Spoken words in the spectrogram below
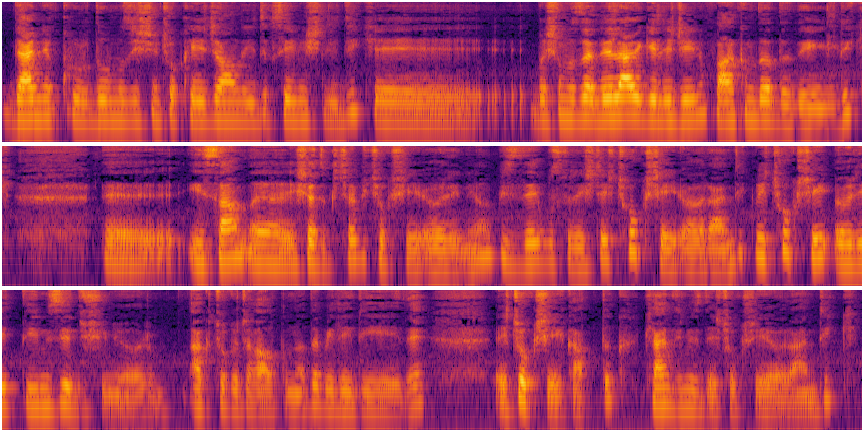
dernek kurduğumuz için çok heyecanlıydık, sevinçliydik. E, başımıza neler geleceğinin farkında da değildik. E, insan e, yaşadıkça birçok şey öğreniyor. Biz de bu süreçte çok şey öğrendik ve çok şey öğrettiğimizi düşünüyorum. Akçakoca halkına da belediyeye de e, çok şey kattık. Kendimiz de çok şey öğrendik.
